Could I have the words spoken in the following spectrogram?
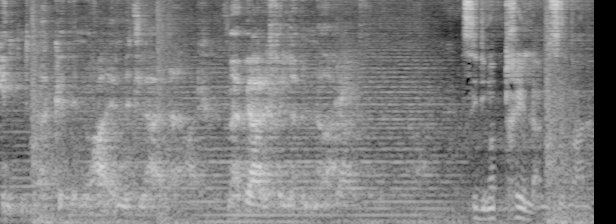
كنت متأكد إنه عاقل مثل عقلك ما بيعرف إلا بالنار. سيدي ما بتخيل اللي عم يصير معنا.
